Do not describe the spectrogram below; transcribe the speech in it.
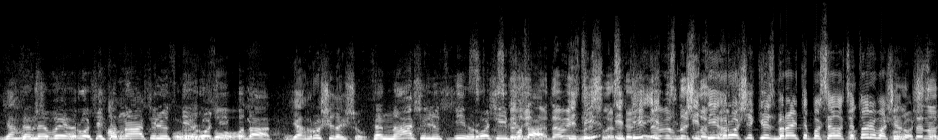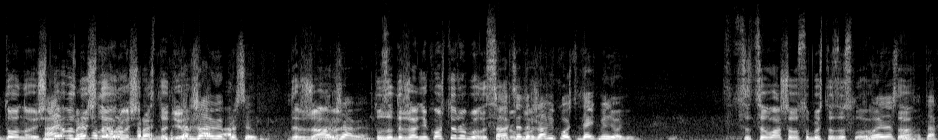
Я Це гроші. не ви гроші, це наші людські гроші і Організовано. податки. Я гроші знайшов. Це наші людські гроші і Скажіть, а податки. де ви І знайшли? і, ті, Скажіть, де і, ви і знайшли ті гроші, які ви збираєте по селах, це теж ваші гроші. Валентин Антонович, де ви Ми знайшли гроші на правильно. стадіон? Державі випросив. Держави? Держави. То за державні кошти робили Так, це державні кошти, 9 мільйонів. Це, це ваша особиста заслуга. Моя так? заслуга, так.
